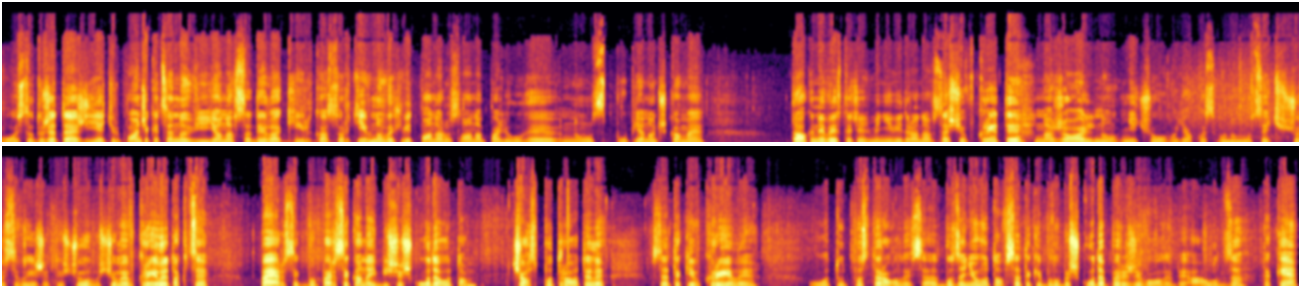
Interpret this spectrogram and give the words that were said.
Ось тут уже теж є тюльпанчики, це нові. Я насадила кілька сортів нових від пана Руслана Палюги, ну, з пуп'яночками. Так, не вистачить мені відра на все, що вкрити. На жаль, ну нічого, якось воно мусить щось вижити. Що, що ми вкрили, так це персик, бо персика найбільше шкода, от там час потратили, все-таки вкрили. О, тут постаралися, бо за нього то все-таки було би шкода, переживали би. А от за таке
